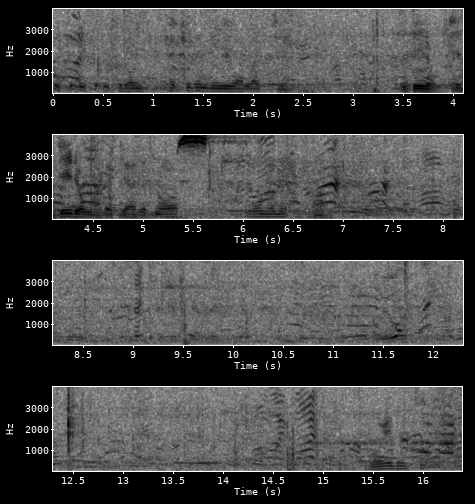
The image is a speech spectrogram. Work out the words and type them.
If, if, if you don't catch it in the air, like just, Dido. just did out, like yeah, there's no one in it. Wait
